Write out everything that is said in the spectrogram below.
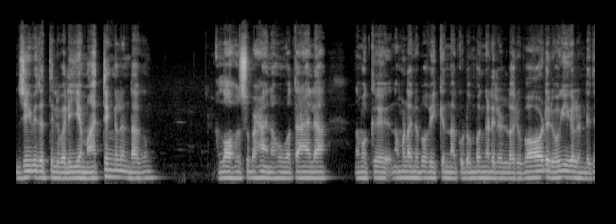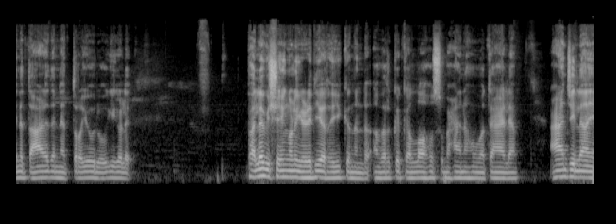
ജീവിതത്തിൽ വലിയ മാറ്റങ്ങൾ ഉണ്ടാകും അള്ളാഹു സുബാനഹു വത്താല നമുക്ക് നമ്മൾ അനുഭവിക്കുന്ന കുടുംബങ്ങളിലുള്ള ഒരുപാട് രോഗികളുണ്ട്. ഇതിന് താഴെ തന്നെ എത്രയോ രോഗികൾ പല വിഷയങ്ങളും എഴുതി അറിയിക്കുന്നുണ്ട്. അവർക്കൊക്കെ അള്ളാഹു സുബാനഹുവല ആജിലായ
